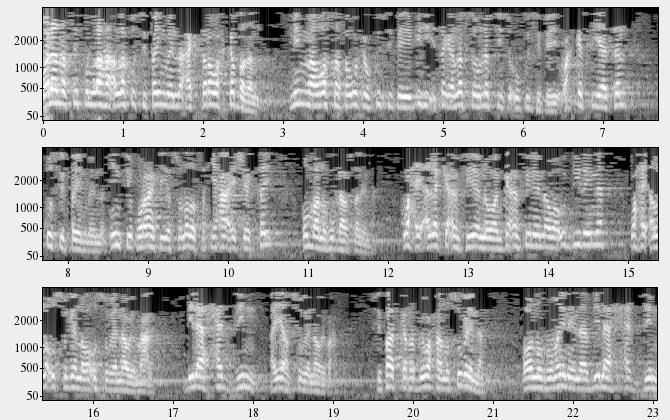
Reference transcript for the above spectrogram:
Walaa nasifu llaha alla ku sifayn mayno agtaro wax ka badan mima wasafa wuxuu ku sifeeyey bihi isaga nafsahu naftiisa uu ku sifeeyey. Wax ka siyaasan ku sifayn mayno intii qur'aanka iyo sunnada saxiixa ay sheegtay un baanu ku gaabsanayna. Waxay alle ka anfiyeenna waan ka anfinayna waa u diidaynaa waxay alle u sugeenna waa u sugaynaa wey macana bilaa xaddin ayaan sugaynaa wey macana sifaadka rabbi waxaanu sugaynaa oonu rumaynaynaa bilaa xaddin.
